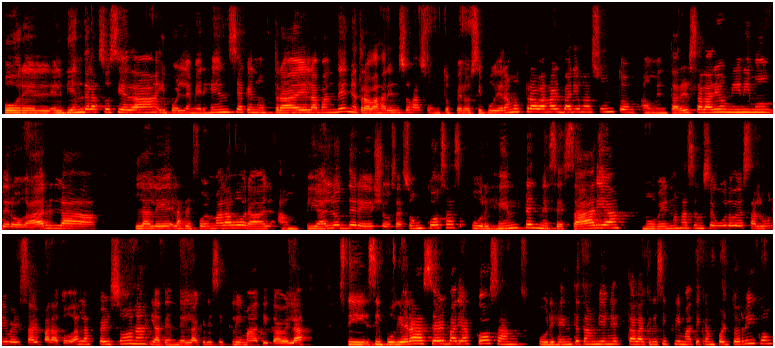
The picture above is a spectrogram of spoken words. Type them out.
por el, el, bien de la sociedad y por la emergencia que nos trae la pandemia, trabajar esos asuntos. Pero si pudiéramos trabajar varios asuntos, aumentar el salario mínimo, derogar la, la, la reforma laboral, ampliar los derechos, o sea, son cosas urgentes, necesarias, movernos hacia un seguro de salud universal para todas las personas y atender la crisis climática, ¿verdad? Si, si pudiera hacer varias cosas, urgente también está la crisis climática en Puerto Rico.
